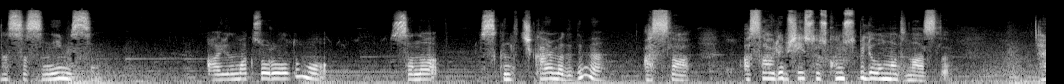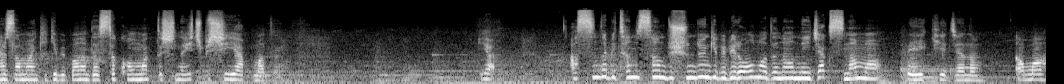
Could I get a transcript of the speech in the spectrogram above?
Nasılsın, iyi misin? Ayrılmak zor oldu mu? Sana sıkıntı çıkarmadı değil mi? Asla, asla öyle bir şey söz konusu bile olmadı Nazlı. Her zamanki gibi bana destek olmak dışında hiçbir şey yapmadı. Ya aslında bir tanısan düşündüğün gibi biri olmadığını anlayacaksın ama... Belki canım ama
